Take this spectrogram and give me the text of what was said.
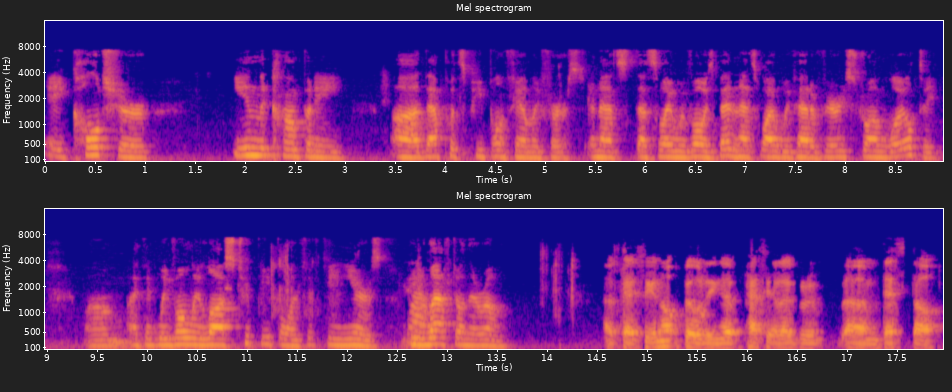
a culture in the company uh, that puts people and family first, and that's that's the way we've always been. And that's why we've had a very strong loyalty. Um, I think we've only lost two people in 15 years wow. who left on their own. Okay, so you're not building a Paciello Group um, Death Star.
